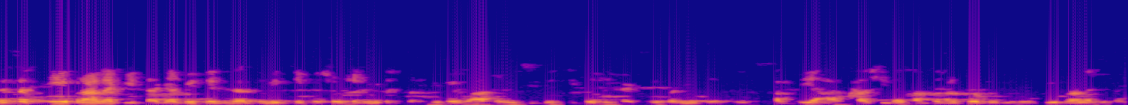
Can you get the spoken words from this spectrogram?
ਤੇ ਸਰ ਕੀ ਉਪਰਾਲਾ ਕੀਤਾ ਗਿਆ? ਬੀਤੇ ਦਿਨਾਂ ਦੇ ਵਿੱਚ ਇੱਕ ਸੋਸ਼ਲ ਮੀਡੀਆ ਤੇ ਵੀਡੀਓ ਵਾਇਰਲ ਹੋਈ ਸੀ ਦੇਸੀ ਕੋਈ ਫੈਕਟਰੀ ਬਣੀ ਹੋਈ ਸੀ। ਸਭ ਦੀ ਆਸਥਾ ਸੀ ਸਭ ਦੇ ਨਾਲ ਕੋਈ ਜੁੜੀ ਕੀ ਉਪਰਾਲਾ ਕੀਤਾ?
